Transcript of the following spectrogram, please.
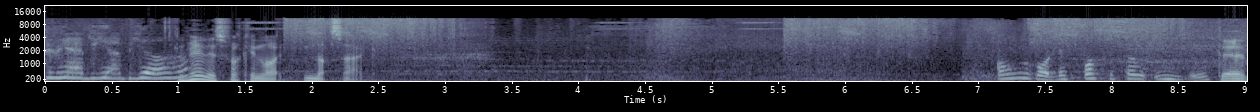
Yeah, yeah, I'm yeah. hearing this fucking like nutsack. Oh my god, this boss is so easy. Dead.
